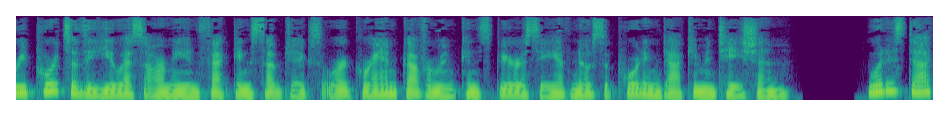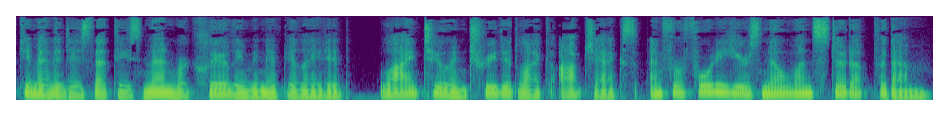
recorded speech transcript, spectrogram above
Reports of the U.S. Army infecting subjects or a grand government conspiracy have no supporting documentation. What is documented is that these men were clearly manipulated, lied to, and treated like objects, and for 40 years no one stood up for them.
